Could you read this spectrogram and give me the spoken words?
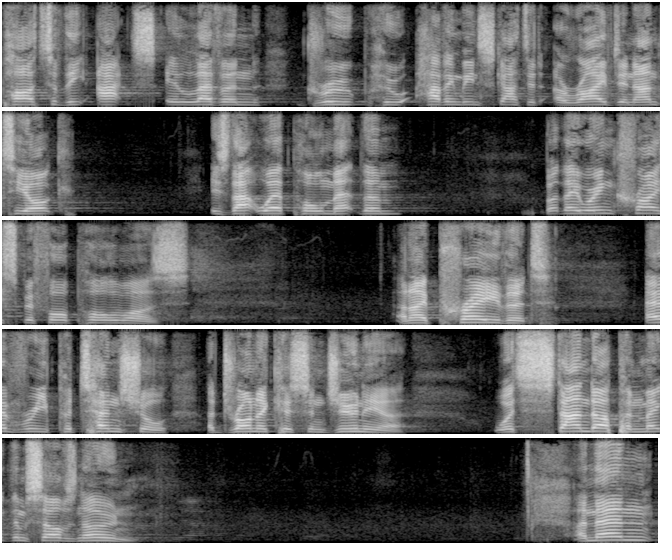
part of the Acts 11 group who, having been scattered, arrived in Antioch? Is that where Paul met them? But they were in Christ before Paul was. And I pray that every potential Andronicus and Junia would stand up and make themselves known. And then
